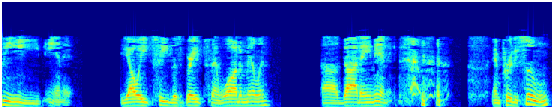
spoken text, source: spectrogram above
seed in it. Y'all eat seedless grapes and watermelon? Uh, God ain't in it. and pretty soon,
